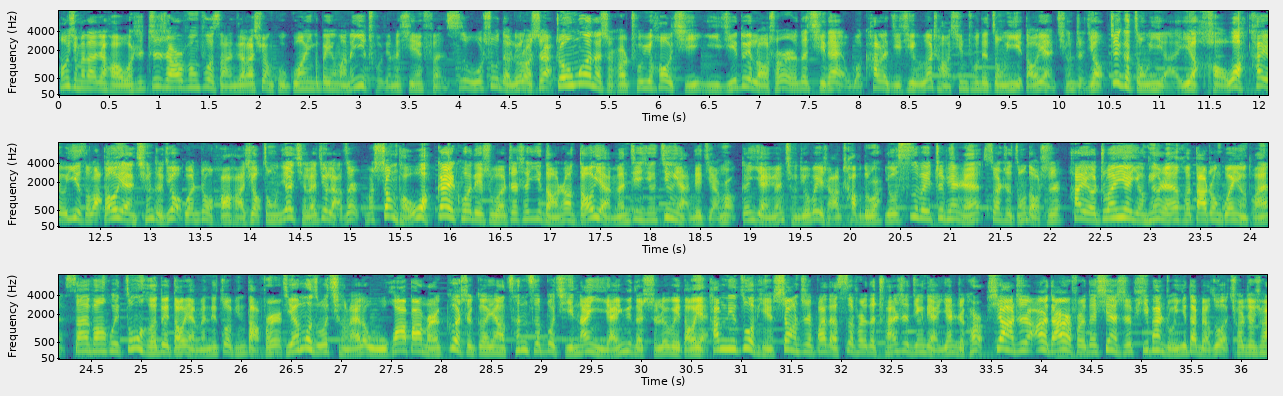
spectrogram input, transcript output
同学们，大家好，我是知识而丰富、嗓音贼拉炫酷、光一个背影往那一杵就能吸引粉丝无数的刘老师。周末的时候，出于好奇以及对老熟人的期待，我看了几期鹅厂新出的综艺《导演请指教》。这个综艺，哎呀，好啊，太有意思了！导演请指教，观众哈哈笑。总结起来就俩字儿，妈上头啊！概括的说，这是一档让导演们进行竞演的节目，跟演员请就为啥差不多。有四位制片人，算是总导师，还有专业影评人和大众观影团，三方会综合对导演们的作品打分。节目组请来了五花八门、各式各样、参差不齐、难以言喻。的十六位导演，他们的作品上至八点四分的传世经典《胭脂扣》，下至二点二分的现实批判主义代表作《圈圈圈》。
